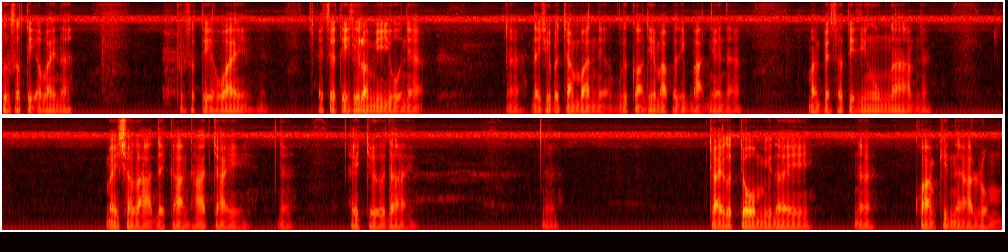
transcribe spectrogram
ฝึกสติเอาไว้นะ ฝึกสติเอาไว้ไอ้สติที่เรามีอยู่เนี่ยนะในชีวิตประจำวันเนี่ย หรือก่อนที่มาปฏิบัติเนี่ยนะ มันเป็นสติที่งุ่มง่ามนะ ไม่ฉลาดในการหาใจนะ ให้เจอได้นะใจก็จมอยู่ในนะความคิดในอารมณ์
